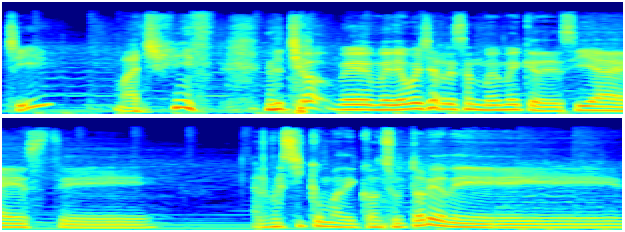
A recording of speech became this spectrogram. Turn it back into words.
Sí, machín. De hecho, me, me dio mucha risa un meme que decía, este, algo así como de consultorio de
